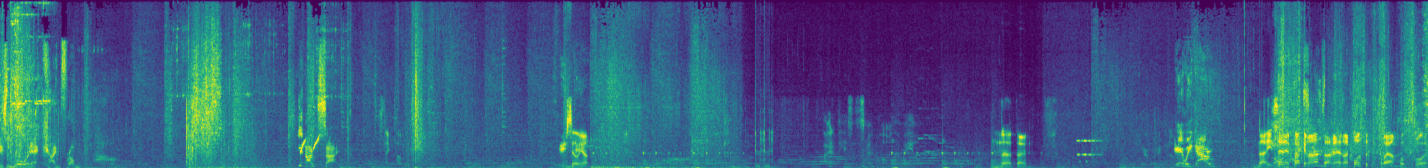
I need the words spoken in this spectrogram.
There's more where that came from. You don't say. Stay top. I'm stealing up. I gotta piss. Is this going hot with a wheel? No, don't. You're a prick. Here we go. No, he said it fucking after, man. I paused the. I unpaused the bullet.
